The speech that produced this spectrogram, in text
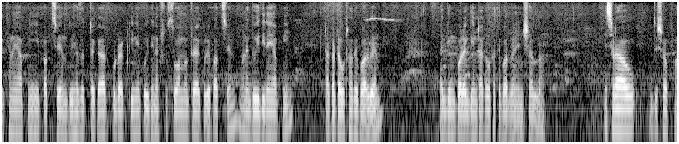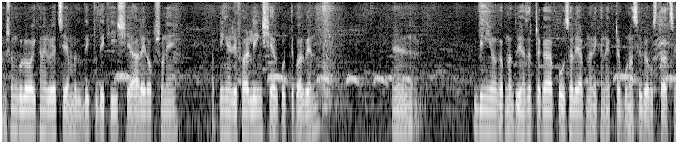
এখানে আপনি পাচ্ছেন দুই হাজার টাকার প্রোডাক্ট কিনে প্রতিদিন একশো চুয়ান্ন টাকা করে পাচ্ছেন। মানে দুই দিনেই আপনি টাকাটা উঠাতে পারবেন। একদিন পর একদিন টাকা উঠাতে পারবেন ইনশাল্লাহ এছাড়াও যেসব ফাংশনগুলো এখানে রয়েছে, আমরা যদি একটু দেখি শেয়ারের অপশনে আপনি এখানে রেফার লিঙ্ক শেয়ার করতে পারবেন। বিনিয়োগ আপনার দুই হাজার টাকা পৌঁছালে আপনার এখানে একটা বোনাসের ব্যবস্থা আছে।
